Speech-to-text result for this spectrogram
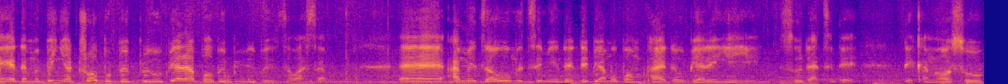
had them being a trouble, baby, be a bob, baby, so I said. Eh, I made the that they be a mobile pie, they'll be a ye, so that they, they can also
